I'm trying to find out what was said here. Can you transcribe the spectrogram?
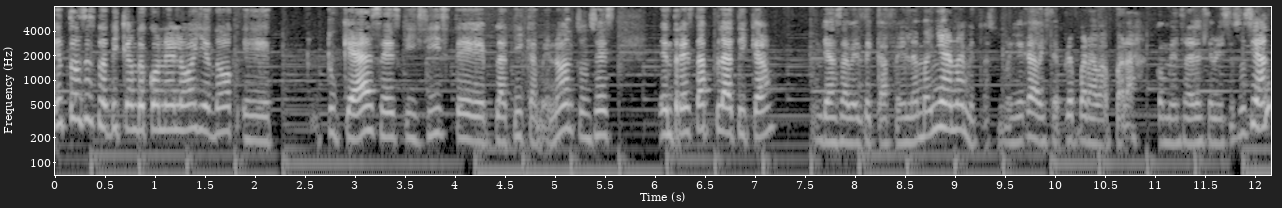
Entonces, platicando con él, oye, Doc, eh, ¿tú qué haces? ¿Qué hiciste? Platícame, ¿no? Entonces, entre esta plática, ya sabes, de café en la mañana, mientras uno llegaba y se preparaba para comenzar el servicio social.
